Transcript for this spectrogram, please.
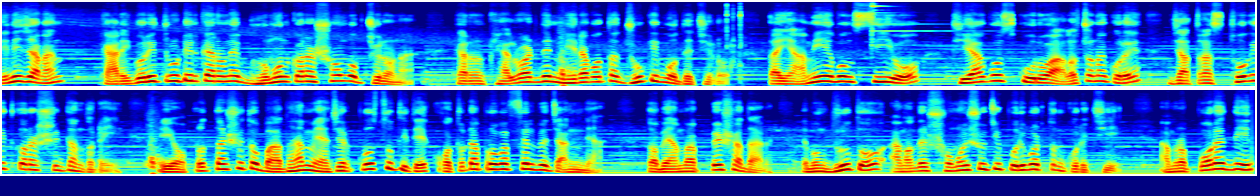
তিনি জানান কারিগরি ত্রুটির কারণে ভ্রমণ করা সম্ভব ছিল না, কারণ খেলোয়াড়দের নিরাপত্তা ঝুঁকির মধ্যে ছিল। তাই আমি এবং সিও থিয়াগো স্কুরো আলোচনা করে যাত্রা স্থগিত করার সিদ্ধান্ত নেই। এই অপ্রত্যাশিত বাধা ম্যাচের প্রস্তুতিতে কতটা প্রভাব ফেলবে জানি না, তবে আমরা পেশাদার এবং দ্রুত আমাদের সময়সূচি পরিবর্তন করেছি। আমরা পরের দিন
